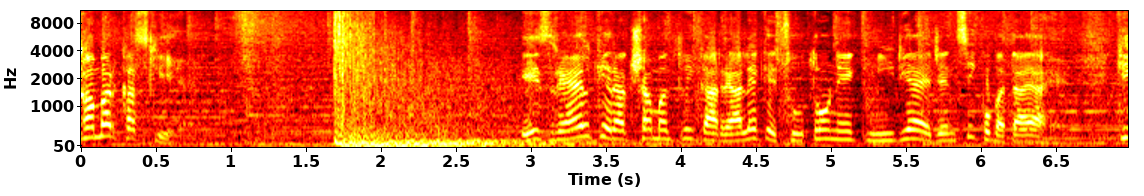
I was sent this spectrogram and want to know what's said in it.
कमर कस ली है। इसराइल के रक्षा मंत्री कार्यालय के सूत्रों ने एक मीडिया एजेंसी को बताया है कि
